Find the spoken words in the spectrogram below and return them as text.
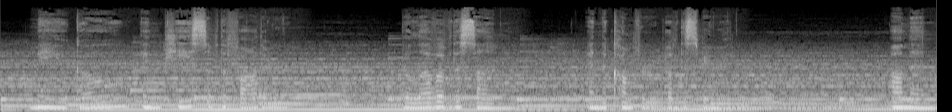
May you go in peace of the Father, the love of the Son, and the comfort of the Spirit. Amen.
